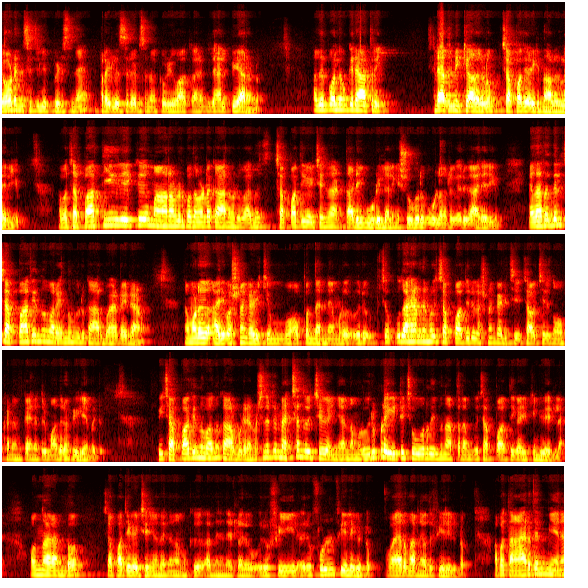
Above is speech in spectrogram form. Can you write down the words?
ലോ ഡെൻസിറ്റി ലിപ്പിഡ്സിനെ ട്രൈഗ്ലിസറൈഡ്സിനെ ഒക്കെ ഒഴിവാക്കാനും ഇത് ഹെൽപ്പ് ചെയ്യാറുണ്ട്. അതുപോലെ നമുക്ക് രാത്രി രാത്രി മിക്ക ആളുകളും ചപ്പാത്തി കഴിക്കുന്ന ആളുകളായിരിക്കും. അപ്പോൾ ചപ്പാത്തിയിലേക്ക് മാറാനുള്ള ഒരു പ്രധാനപ്പെട്ട കാരണം എന്ന് പറയുന്നത് ചപ്പാത്തി കഴിച്ചു കഴിഞ്ഞാൽ തടി കൂടില്ല അല്ലെങ്കിൽ ഷുഗർ കൂടില്ല എന്നൊരു ഒരു കാര്യമായിരിക്കും. യഥാർത്ഥത്തിൽ ചപ്പാത്തി എന്ന് പറയുന്നത് ഒരു കാർബോഹൈഡ്രേറ്റ് ആണ്. നമ്മൾ അരി ഭക്ഷണം കഴിക്കുമ്പോൾ ഒപ്പം തന്നെ നമ്മൾ ഒരു ഉദാഹരണത്തിന് നമ്മൾ ചപ്പാത്തി ഒരു കഷ്ണം കടിച്ച് ചവച്ചിട്ട് നോക്കുകയാണെങ്കിൽ നമുക്ക് അതിനകത്തൊരു മധുരം ഫീൽ ചെയ്യാൻ പറ്റും. ഈ ചപ്പാത്തി എന്ന് പറയുന്നത് കാർബോഹൈഡ്രേറ്റ് പക്ഷേ എന്നിട്ട് മെച്ചം എന്ന് വെച്ച് കഴിഞ്ഞാൽ നമ്മൾ ഒരു പ്ലേറ്റ് ചോറ് തിന്നുന്ന അത്ര നമുക്ക് ചപ്പാത്തി കഴിക്കേണ്ടി വരില്ല. ഒന്നോ രണ്ടോ ചപ്പാത്തി കഴിച്ച് കഴിഞ്ഞാൽ തന്നെ നമുക്ക് അതിനായിട്ടുള്ള ഒരു ഒരു ഫീൽ ഒരു ഫുൾ ഫീൽ കിട്ടും. വയറ് നിറഞ്ഞ ഒരു ഫീൽ കിട്ടും. അപ്പോൾ താരതമ്യേന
